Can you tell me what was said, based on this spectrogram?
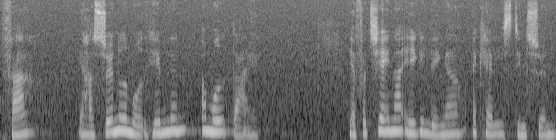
Far, jeg har syndet mod himlen og mod dig. Jeg fortjener ikke længere at kaldes din søn.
